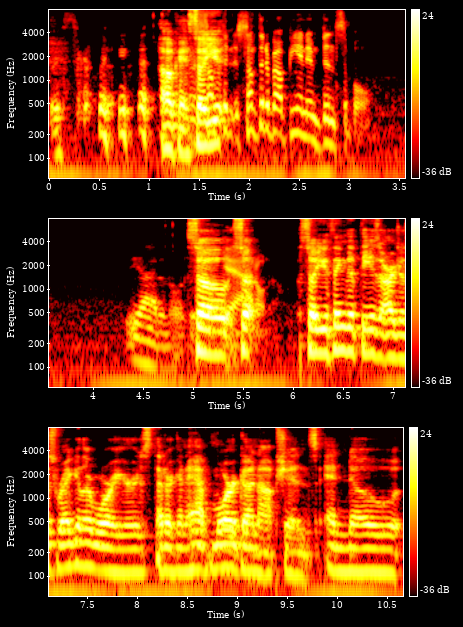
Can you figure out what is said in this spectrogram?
basically. Okay, so something, you something about being invincible. yeah, I don't know. What so yeah, I so don't know. so you think that these are just regular warriors that are going to have more gun options and no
